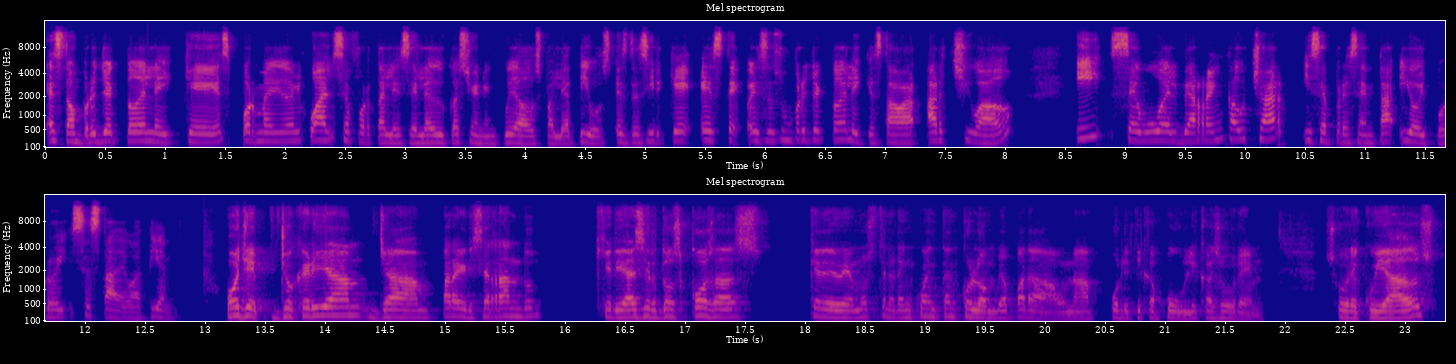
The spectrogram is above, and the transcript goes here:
está un proyecto de ley que es por medio del cual se fortalece la educación en cuidados paliativos. Es decir, que este, ese es un proyecto de ley que estaba archivado y se vuelve a reencauchar y se presenta y hoy por hoy se está debatiendo. Oye, yo quería ya para ir cerrando, quería decir dos cosas que debemos tener en cuenta en Colombia para una política pública sobre, sobre cuidados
